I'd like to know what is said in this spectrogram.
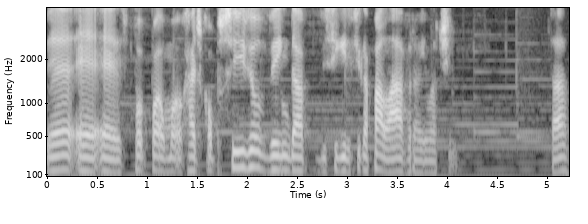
é, é, é, uma radical possível, vem da significa palavra em latim. Tá?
